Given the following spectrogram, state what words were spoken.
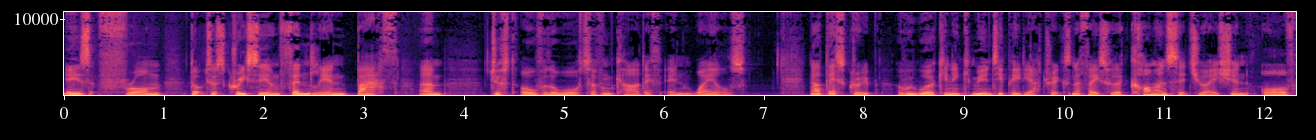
is from Doctors Creasy and Findlay in Bath, um, just over the water from Cardiff in Wales. Now, this group are we working in community paediatrics and are faced with a common situation of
